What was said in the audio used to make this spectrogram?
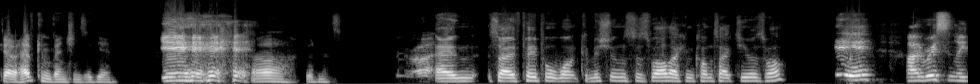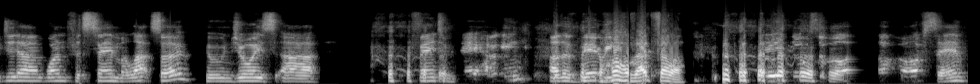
go have conventions again. Yeah. Oh goodness. Right. And so, if people want commissions as well, they can contact you as well. Yeah, I recently did um, one for Sam Malazzo, who enjoys uh, phantom bear hugging. Other very oh, that fella. off Sam.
